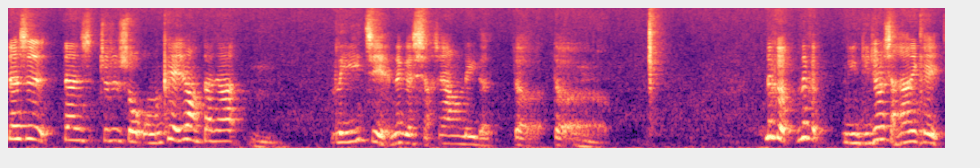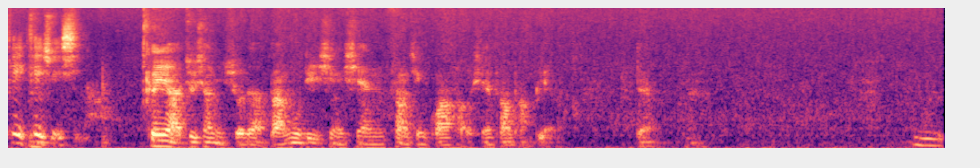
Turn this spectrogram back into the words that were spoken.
但是但是就是说，我们可以让大家理解那个想象力的的的，那个那个，你你就是想象力可以可以可以学习吗？可以啊，就像你说的，把目的性先放进挂号，先放旁边了，对，嗯，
